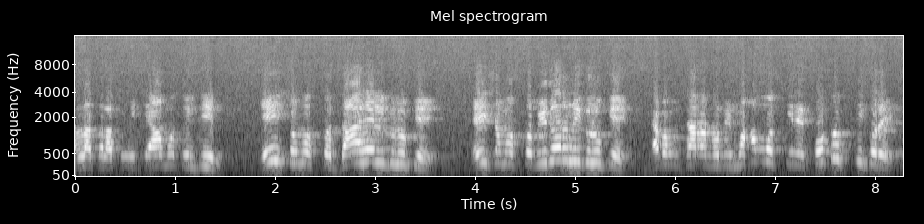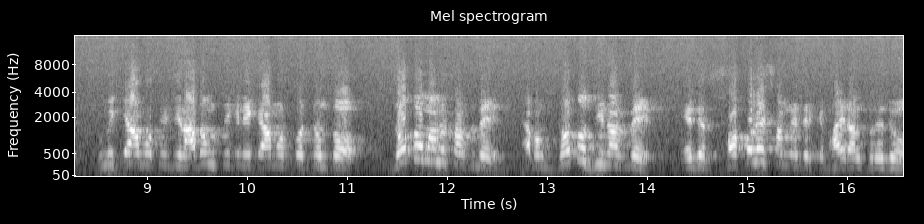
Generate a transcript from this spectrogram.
আল্লাহ তালা তুমি কেয়ামতের দিন এই সমস্ত জাহেল গুলোকে এই সমস্ত বিধর্মী গুলোকে এবং যারা নবী মোহাম্মদ কিনে কটুক্তি করে, তুমি কেয়ামতের দিন আদম থেকে নিয়ে কেয়ামত পর্যন্ত মানুষ আসবে এবং যত জিন আসবে, এদের সকলের সামনে এদেরকে ভাইরাল করে দিও।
